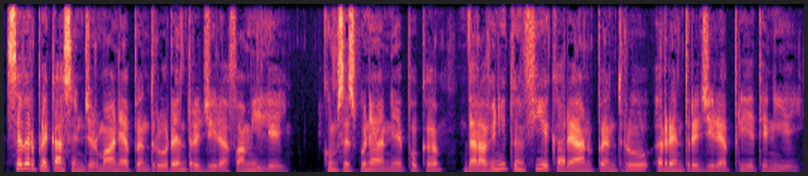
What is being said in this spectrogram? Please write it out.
Sever plecase în Germania pentru reîntregirea familiei, cum se spunea în epocă, dar a venit în fiecare an pentru reîntregirea prieteniei,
